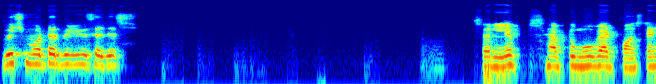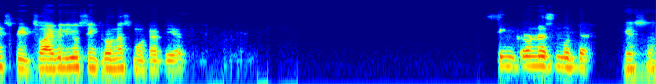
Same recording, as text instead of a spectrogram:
which motor will you suggest Sir, lifts have to move at constant speed. So I will use synchronous motor here. Synchronous motor Yes, sir.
